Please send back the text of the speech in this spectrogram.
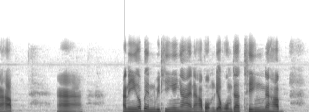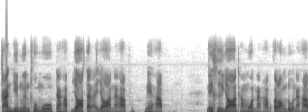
นะครับ อ่า อันนี้ก็เป็นวิธีง่าย ๆ นะครับ ผม เดี๋ยวผมจะทิ้งนะครับ การยืมเงิน To Move นะครับ ยอดแต่ละยอดนะครับนี่ครับ นี่คือยอดทั้งหมดนะครับ ก็ลองดูนะครับ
